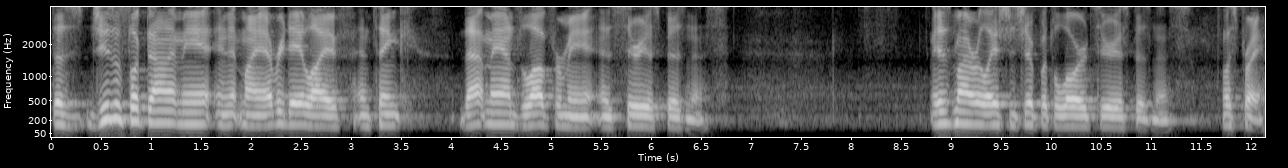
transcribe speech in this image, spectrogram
Does Jesus look down at me and at my everyday life and think that man's love for me is serious business? Is my relationship with the Lord serious business? Let's pray.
